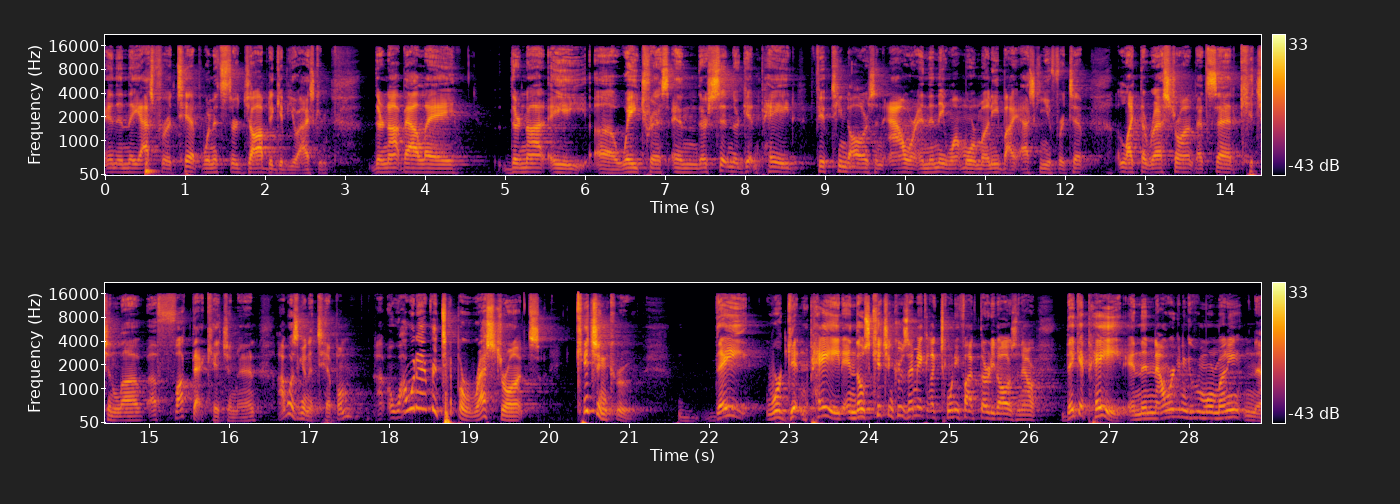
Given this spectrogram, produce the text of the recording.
and then they ask for a tip when it's their job to give you ice cream. They're not valet, they're not a uh, waitress, and they're sitting there getting paid $15 an hour, and then they want more money by asking you for a tip. Like the restaurant that said kitchen love. Uh, fuck that kitchen, man. I wasn't gonna tip them. Why would I ever tip a restaurant's kitchen crew? They were getting paid, and those kitchen crews, they make like $25, $30 an hour. They get paid, and then now we're gonna give them more money? Nah.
